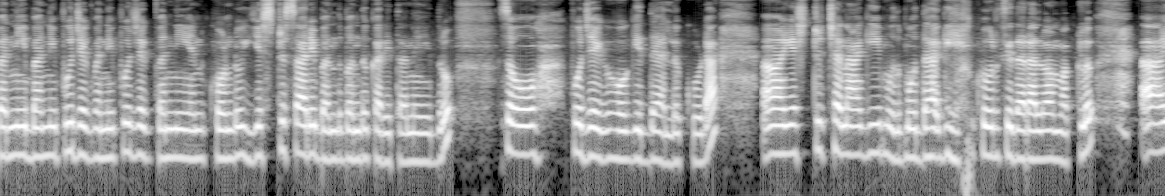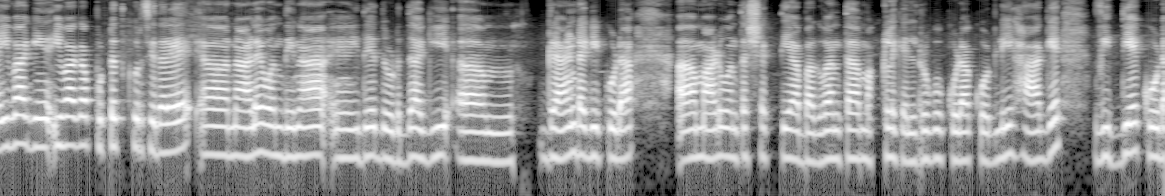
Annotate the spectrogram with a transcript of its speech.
ಬನ್ನಿ ಬನ್ನಿ, ಪೂಜೆಗೆ ಬನ್ನಿ ಪೂಜೆಗೆ ಬನ್ನಿ ಅಂದ್ಕೊಂಡು ಎಷ್ಟು ಸಾರಿ ಬಂದು ಬಂದು ಕರಿತಾನೆ ಇದ್ದರು ಸೊ ಪೂಜೆಗೆ ಹೋಗಿದ್ದೆ ಅಲ್ಲೂ ಕೂಡ. ಎಷ್ಟು ಚೆನ್ನಾಗಿ ಮುದ್ದು ಮುದ್ದಾಗಿ ಕೂರಿಸಿದಾರಲ್ವ ಮಕ್ಕಳು ಇವಾಗ ಇವಾಗ ಪುಟ್ಟದ್ದು ಕೂರಿಸಿದ್ದಾರೆ ನಾಳೆ ಒಂದಿನ ಇದೇ ದೊಡ್ಡದಾಗಿ ಗ್ರ್ಯಾಂಡಾಗಿ ಕೂಡ ಮಾಡುವಂಥ ಶಕ್ತಿ ಆ ಭಗವಂತ ಮಕ್ಕಳಿಗೆಲ್ರಿಗೂ ಕೂಡ ಕೊಡಲಿ. ಹಾಗೆ ವಿದ್ಯೆ ಕೂಡ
